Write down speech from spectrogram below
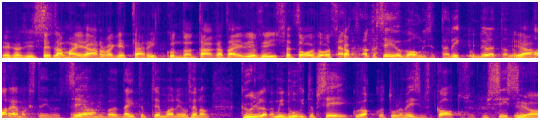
ega siis seda ma ei arvagi, et ta rikkunud on, ta, aga ta lihtsalt os- oskab. aga see juba ongi see, et ta rikkunud ei ole, ta on nagu paremaks teinud, see Jah. on juba näitab tema nagu fenomen. küll aga mind huvitab see, kui hakkavad tulema esimesed kaotused, mis siis ja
